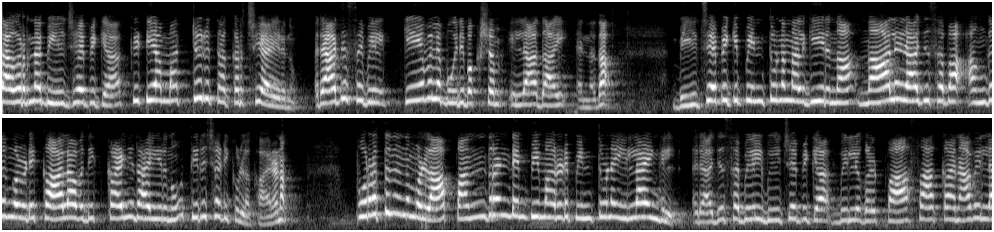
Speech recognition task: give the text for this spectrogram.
തകർന്ന ബി ജെ പിക്ക് കിട്ടിയ മറ്റൊരു തകർച്ചയായിരുന്നു രാജ്യസഭയിൽ കേവല ഭൂരിപക്ഷം ഇല്ലാതായി എന്നത്. ബി ജെ പിക്ക് പിന്തുണ നൽകിയിരുന്ന നാല് രാജ്യസഭാ അംഗങ്ങളുടെ കാലാവധി കഴിഞ്ഞതായിരുന്നു തിരിച്ചടിക്കുള്ള കാരണം. പുറത്തുനിന്നുമുള്ള പന്ത്രണ്ട് എം പിമാരുടെ പിന്തുണയില്ല എങ്കിൽ രാജ്യസഭയിൽ ബി ജെ പിക്ക് ബില്ലുകൾ പാസ്സാക്കാനാവില്ല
